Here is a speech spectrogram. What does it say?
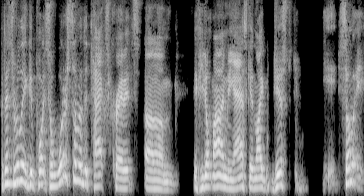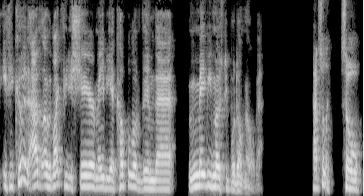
But that's really a good point. So what are some of the tax credits? Um, if you don't mind me asking, like just some, if you could, I, I would like for you to share maybe a couple of them that maybe most people don't know about. Absolutely. So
